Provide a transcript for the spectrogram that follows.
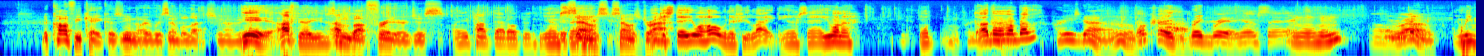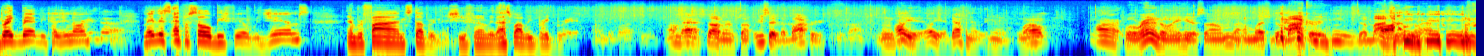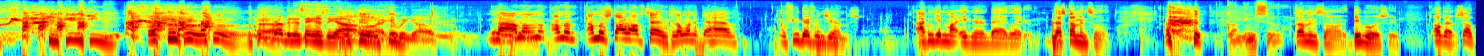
The coffee cake, cause you know it resembles us. You know what I mean? Yeah, I feel you. Something feel about fritter just. Let me pop that open. You know what I'm it saying? sounds sounds dry. You can stay you a hole in if you like. You know what I'm saying? You wanna want Oh, the other one, my brother? Praise God. Go crazy, break bread. You know what I'm saying? Mm-hmm. All right, and we break bread because you know, may this episode be filled with gems and refined stubbornness. You feel me? That's why we break bread. I'm mad stubborn. So you said debauchery. Oh yeah, oh yeah, definitely. Mm, well, All right. well, Randall ain't here, so I don't know how much debauchery, oh. debauchery we gonna. He's rubbing his hands together. Oh, Lord, here we go. Nah, I'm I'm I'm I'm, I'm gonna start off ten because I wanted to have a few different gems. I can get in my ignorant bag later. That's coming soon. Coming soon. Coming soon. People will see. Okay, so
